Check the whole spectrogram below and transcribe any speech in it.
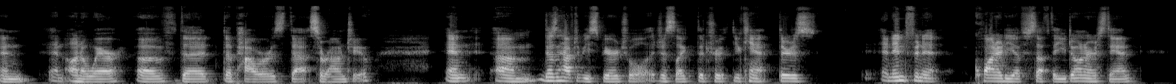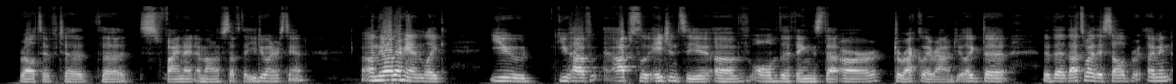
and and unaware of the the powers that surround you. And um doesn't have to be spiritual. It's just like the truth. You can't there's an infinite quantity of stuff that you don't understand relative to the finite amount of stuff that you do understand. On the other hand like you you have absolute agency of all of the things that are directly around you. Like the, the that's why they celebrate i mean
